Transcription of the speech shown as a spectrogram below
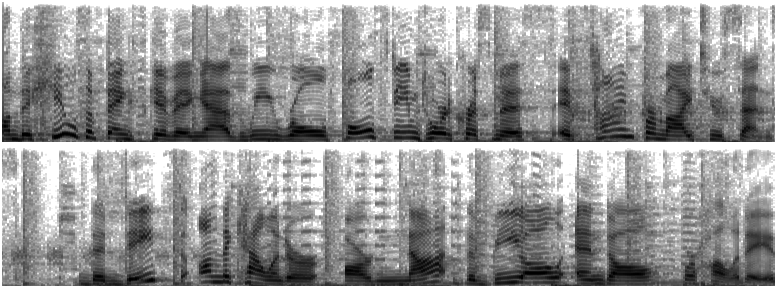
On the heels of Thanksgiving, as we roll full steam toward Christmas, it's time for my two cents. The dates on the calendar are not the be all end all for holidays.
